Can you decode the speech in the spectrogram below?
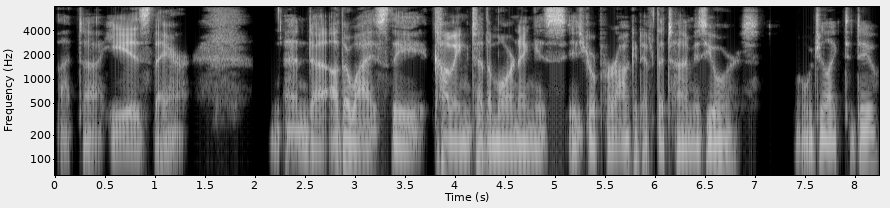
but uh, he is there. And uh, otherwise, the coming to the morning is is your prerogative. The time is yours. What would you like to do?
